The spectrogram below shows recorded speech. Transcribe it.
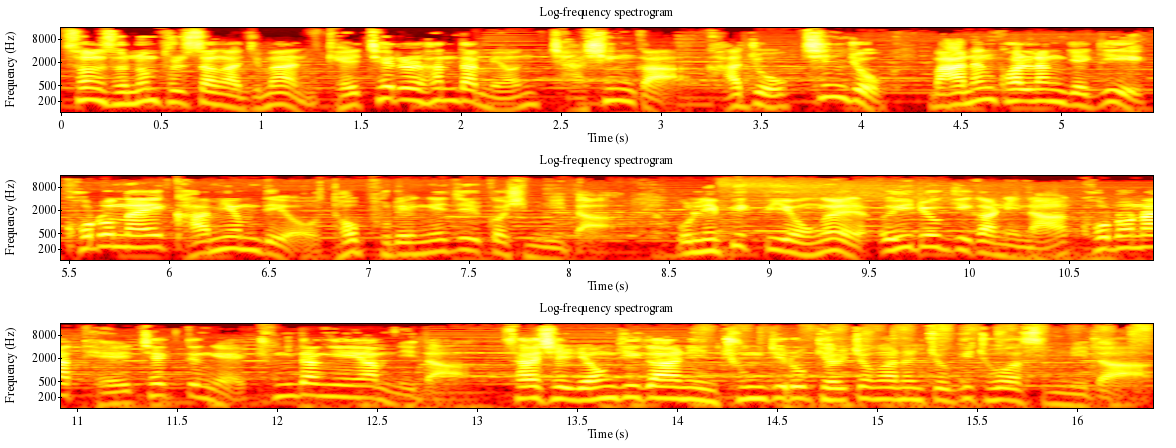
선수는 불쌍하지만 개최를 한다면 자신과 가족, 친족, 많은 관람객 이 코로나에 감염되어 더 불행해질 것입니다. 올림픽 비용을 의료기관이나 코로나 대책 등에 충당해야 합니다. 사실 연기가 아닌 중지로 결정하는 쪽이 좋았습니다.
